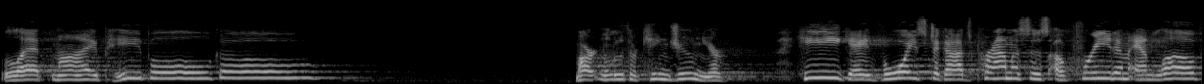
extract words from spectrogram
Let my people go. Martin Luther King Jr. He gave voice to God's promises of freedom and love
